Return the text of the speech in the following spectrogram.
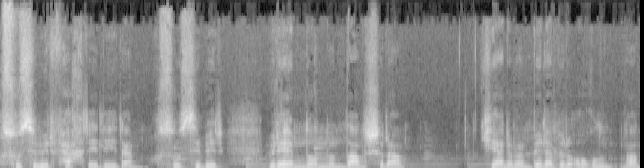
xüsusi bir fəxr eləyirəm, xüsusi bir ürəyimdə onunla danışıram ki, yəni mən belə bir oğlumla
